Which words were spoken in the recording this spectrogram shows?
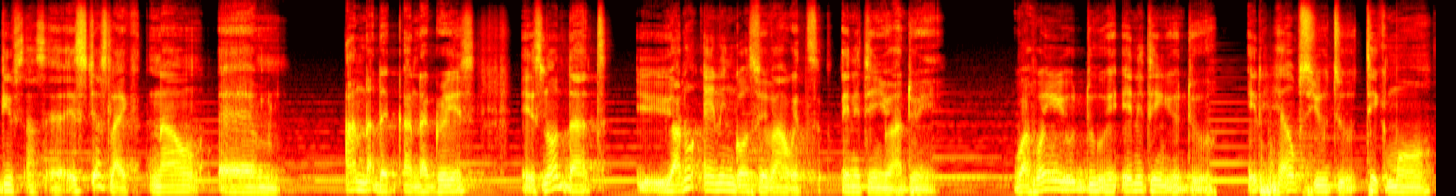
gives us a, it's just like now um under the under grace it's not that you are not earning God's favor with anything you are doing. But when you do anything you do, it helps you to take more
